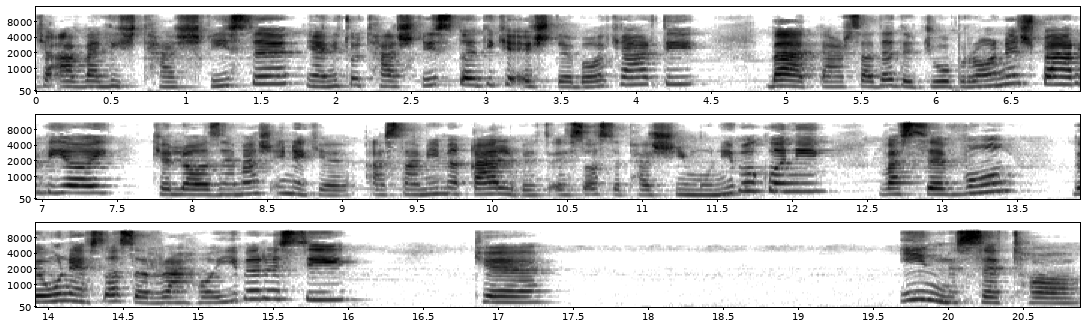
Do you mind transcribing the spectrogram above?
که اولیش تشخیصه. یعنی تو تشخیص دادی که اشتباه کردی. بعد در صدد جبرانش بر بیای که لازمش اینه که از صمیم قلبت احساس پشیمونی بکنی و سوم به اون احساس رهایی برسی که این سه تا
